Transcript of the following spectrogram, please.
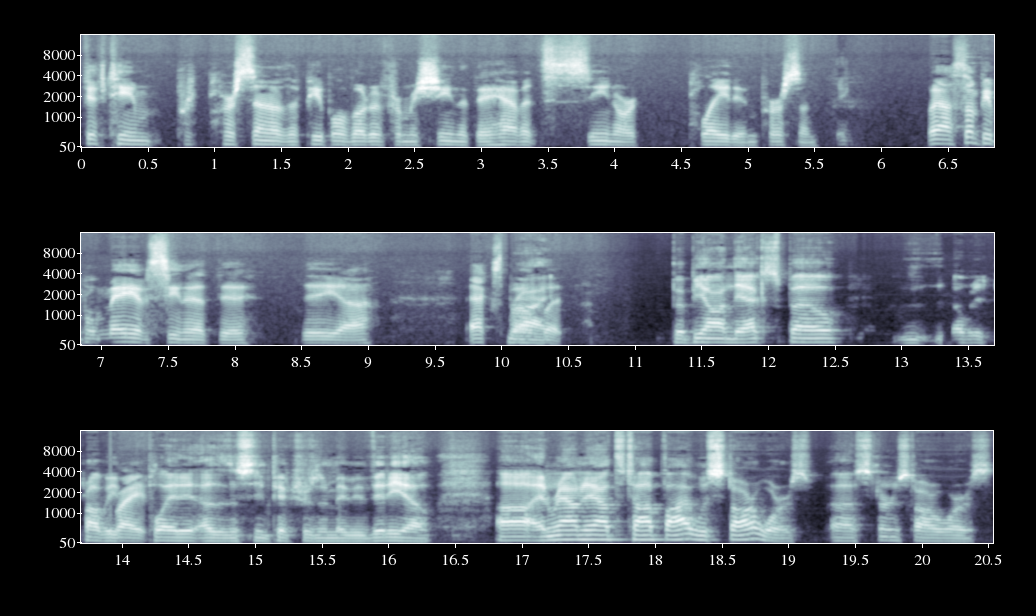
fifteen percent of the people voted for machine that they haven't seen or played in person. Well, some people may have seen it at the the uh, expo, Right. but But beyond the expo, nobody's probably Right. played it other than seen pictures and maybe video. Uh, and rounding out the top five was Star Wars, uh, Stern Star Wars.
